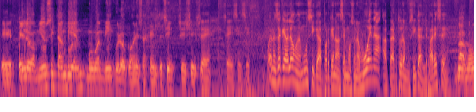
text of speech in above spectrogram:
Eh, Pelo Music también, muy buen vínculo con esa gente, sí, sí, sí. Sí, sí, sí, sí. Bueno, ya que hablamos de música, ¿por qué no hacemos una buena apertura musical? ¿Les parece? Vamos.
